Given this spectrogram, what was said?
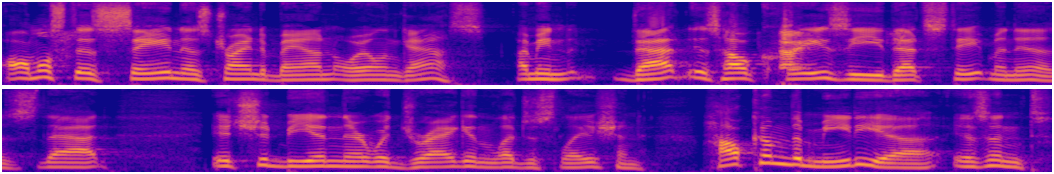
almost as sane as trying to ban oil and gas. I mean, that is how crazy that statement is that it should be in there with dragon legislation. How come the media isn't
